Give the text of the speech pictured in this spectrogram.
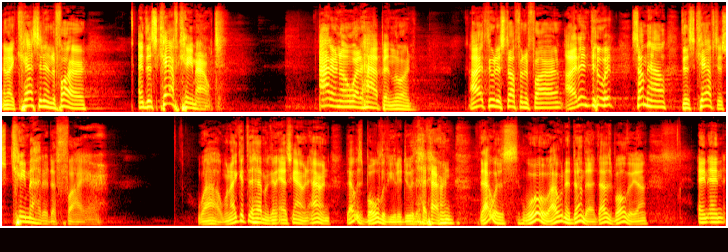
and I cast it in the fire, and this calf came out. I don't know what happened, Lord. I threw the stuff in the fire. I didn't do it. Somehow, this calf just came out of the fire. Wow. When I get to heaven, I'm going to ask Aaron, Aaron, that was bold of you to do that, Aaron. That was, whoa, I wouldn't have done that. That was bold of you. And, and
